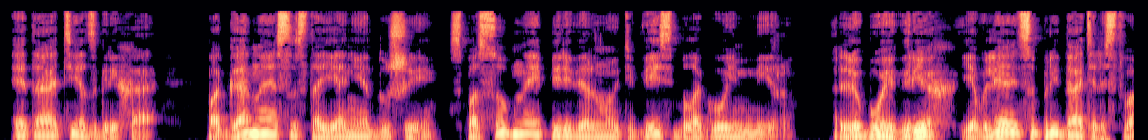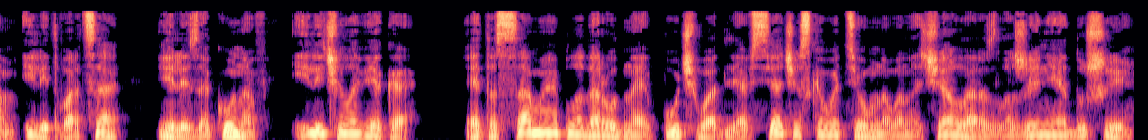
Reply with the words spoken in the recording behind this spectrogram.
— это отец греха. Поганое состояние души, способное перевернуть весь благой мир. Любой грех является предательством или Творца, или законов, или человека. Это самая плодородная почва для всяческого темного начала разложения души.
